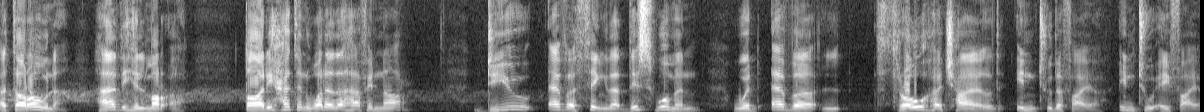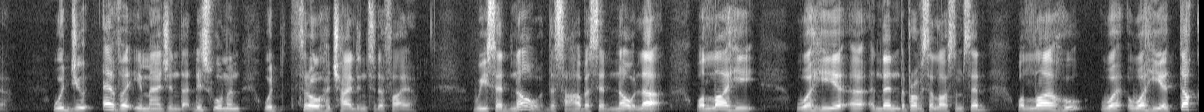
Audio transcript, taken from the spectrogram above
"Atarawna هذه المرأة طارحة ولدها في النار?" Do you ever think that this woman would ever throw her child into the fire, into a fire? Would you ever imagine that this woman would throw her child into the fire? We said no. The Sahaba said no, la. Wallahi, wahiya, uh, and then the Prophet ﷺ said, Wallahu, wahiya taq,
